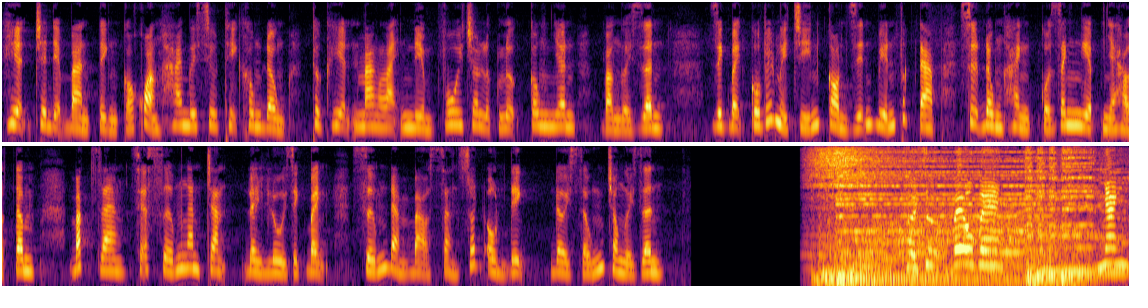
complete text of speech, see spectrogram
Hiện trên địa bàn tỉnh có khoảng 20 siêu thị không đồng thực hiện mang lại niềm vui cho lực lượng công nhân và người dân. Dịch bệnh COVID-19 còn diễn biến phức tạp, sự đồng hành của doanh nghiệp nhà hảo tâm, Bắc Giang sẽ sớm ngăn chặn, đẩy lùi dịch bệnh, sớm đảm bảo sản xuất ổn định, đời sống cho người dân. Thời sự VOV, nhanh,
